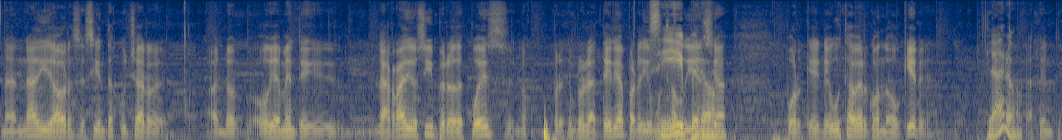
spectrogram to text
Na- nadie ahora se sienta a escuchar. a lo- Obviamente, la radio sí, pero después, los- por ejemplo, la tele ha perdido mucha pero- audiencia porque le gusta ver cuando quiere Claro. la gente.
